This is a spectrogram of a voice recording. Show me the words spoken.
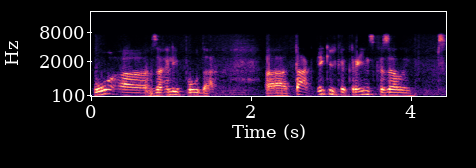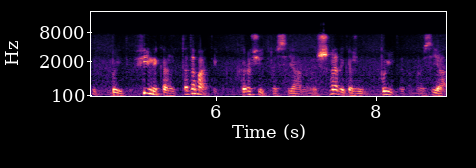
По взагалі по ударах. Так, декілька країн сказали бийте. Фіни кажуть, та давайте кричіть росіяни. Шведи кажуть, бийте там росіян.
